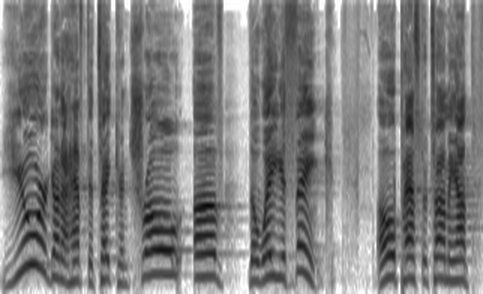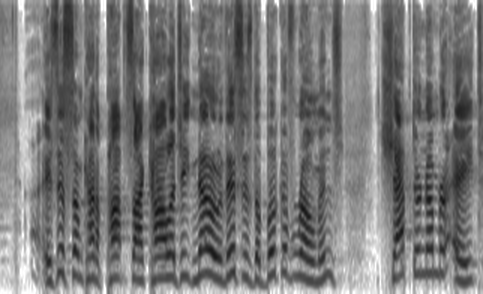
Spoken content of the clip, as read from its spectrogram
you're going to have to take control of the way you think. Oh, Pastor Tommy, I'm, is this some kind of pop psychology? No, this is the book of Romans, chapter number 8,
